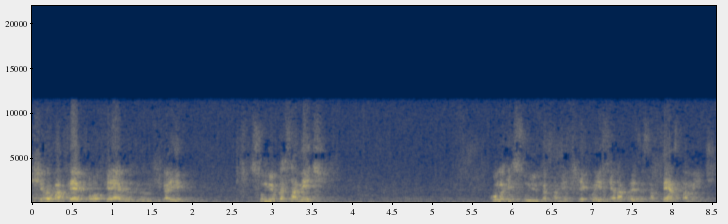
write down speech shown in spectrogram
Chegou para a febre, falou febre, não fica aí. Sumiu com essa mente. Como é que ele sumiu com essa mente? Reconhecendo a presença desta mente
